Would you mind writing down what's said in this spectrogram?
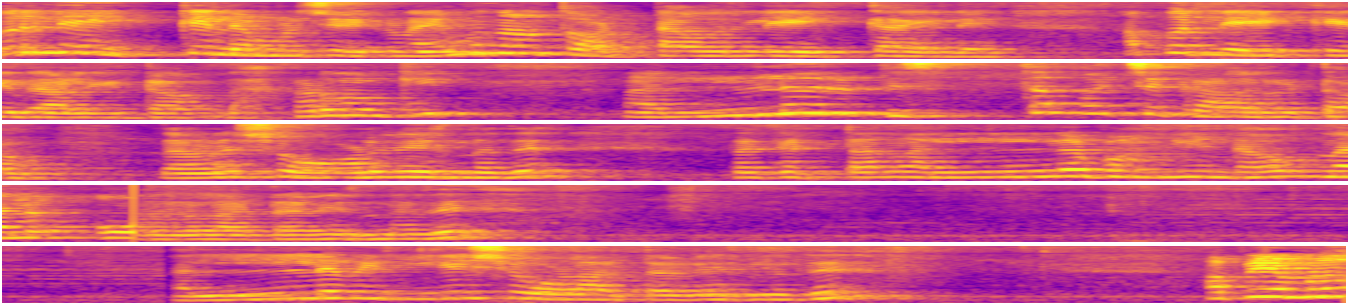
ഒരു ലേക്കല്ലേ നമ്മൾ ചോദിക്കണം? അതിന് നമ്മൾ തൊട്ടാ ഒരു ലേക്കായില്ലേ അപ്പോൾ ഒരു ലേക്ക് ഇതാണ് കേട്ടോ. ദാ ഇവിടെ നോക്കി. നല്ലൊരു പിസ്ത പച്ച കളർ കേട്ടോ. ഇതാണ് ഷോൾ വരുന്നത്. ഇതൊക്കെ ഇട്ടാൽ നല്ല ഭംഗിയുണ്ടാവും. നല്ല ഓറുകളാട്ടോ വരുന്നത്. നല്ല വലിയ ഷോളാട്ടോ വരുന്നത്. അപ്പോൾ നമ്മൾ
